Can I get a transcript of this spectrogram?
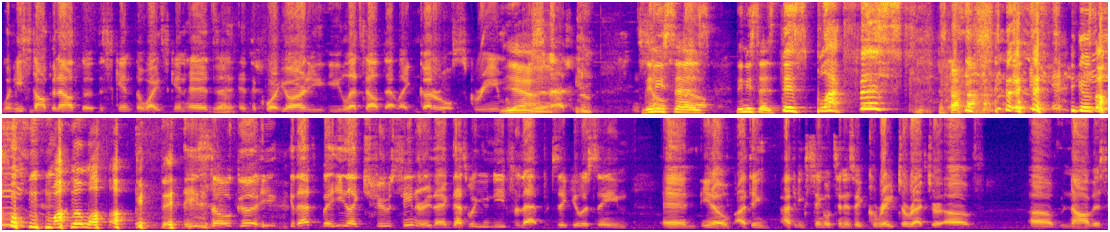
when he's stomping out the, the skin the white skinheads Yeah. at, at the courtyard. He, he lets out that like guttural scream. Yeah. he Yeah. smashes them and then he says out. then he says this black fist. he goes a whole monologue. He's so good. He that's but he like chews scenery. Like that's what you need for that particular scene. And you know, I think I think Singleton is a great director of of novice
